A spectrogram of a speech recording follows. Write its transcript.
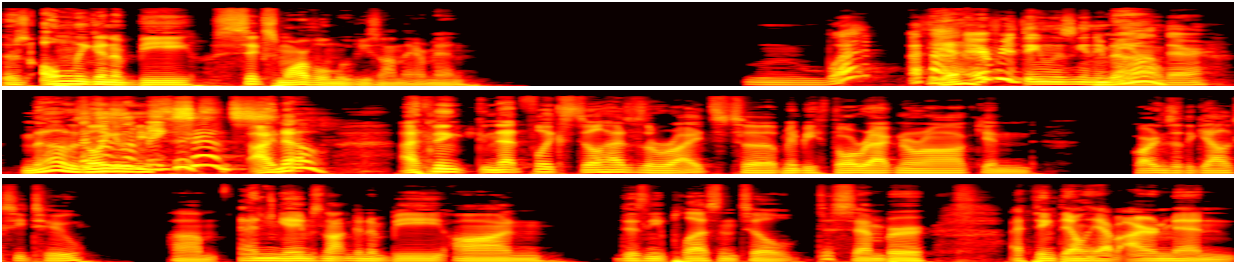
there's only gonna be six Marvel movies on there, man. Mm, What? I thought Yeah. everything was gonna be on there. No, there's That only gonna be make six. sense. I know. I think Netflix still has the rights to maybe Thor Ragnarok and Guardians of the Galaxy 2. Um, Endgame's not going to be on Disney Plus until December. I think they only have Iron Man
